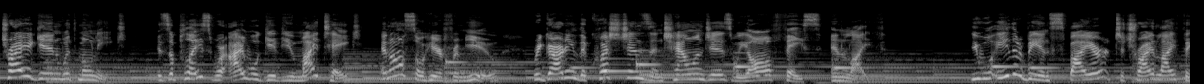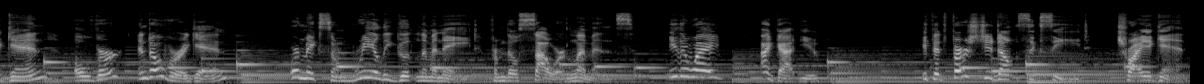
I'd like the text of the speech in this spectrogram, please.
Try Again with Monique is a place where I will give you my take and also hear from you regarding the questions and challenges we all face in life. You will either be inspired to try life again, over and over again, or make some really good lemonade from those sour lemons. Either way, I got you. If at first you don't succeed, try again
